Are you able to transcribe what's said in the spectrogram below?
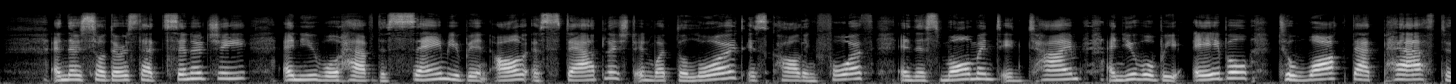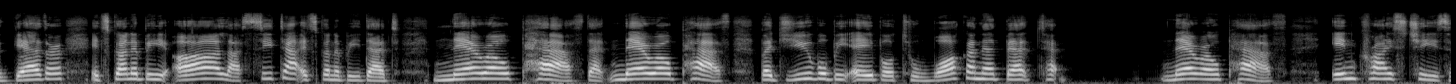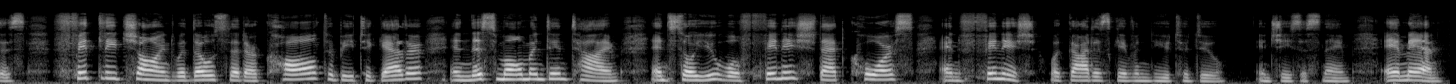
And there's so there's that synergy, and you will have the same. You've been all established in what the Lord is calling forth in this moment in time, and you will be able to walk that path together. It's going to be ah la cita. It's going to be that narrow path, that narrow path, but you will be able to walk on that narrow path in Christ Jesus, fitly joined with those that are called to be together in this moment in time. And so you will finish that course and finish what God has given you to do. In Jesus' name, amen.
